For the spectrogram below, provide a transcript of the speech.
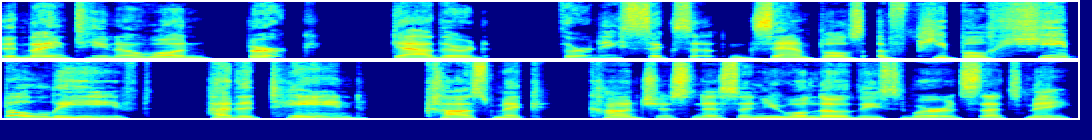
In 1901, Bucke gathered 36 examples of people he believed had attained cosmic consciousness. And you will know these words, that's me,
